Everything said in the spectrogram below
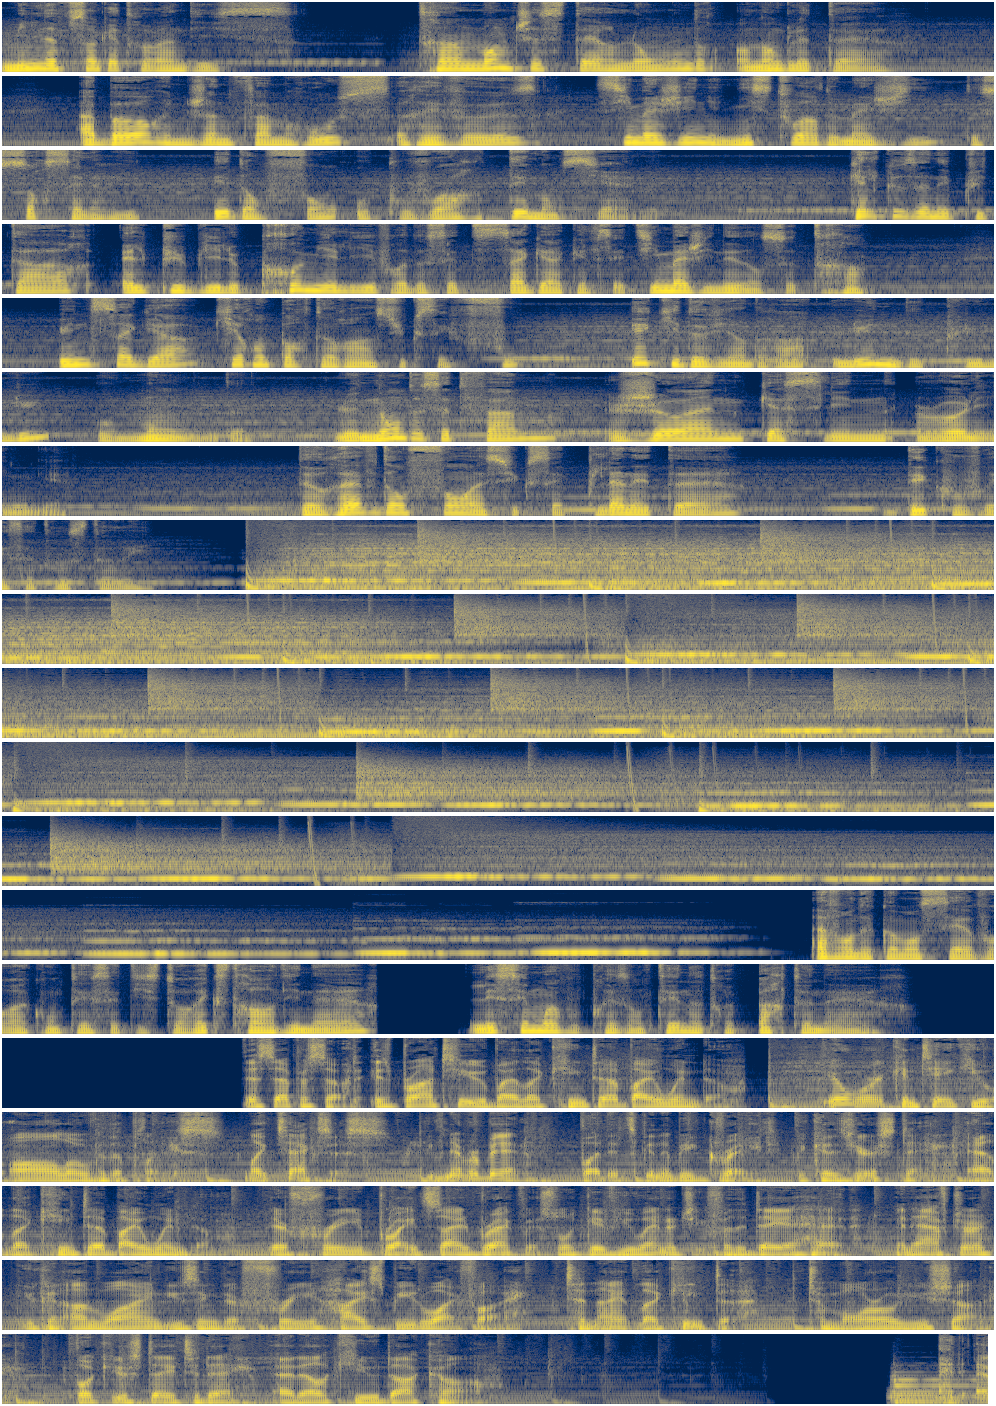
1990. Train Manchester-Londres en Angleterre. À bord, une jeune femme rousse, rêveuse, s'imagine une histoire de magie, de sorcellerie et d'enfants au pouvoir démentiel. Quelques années plus tard, elle publie le premier livre de cette saga qu'elle s'est imaginée dans ce train. Une saga qui remportera un succès fou et qui deviendra l'une des plus lues au monde. Le nom de cette femme, Joanne Kathleen Rowling. De rêve d'enfant à succès planétaire, découvrez sa true story. Avant de commencer à vous raconter cette histoire extraordinaire, laissez-moi vous présenter notre partenaire. This episode is brought to you by La Quinta by Wyndham. Your work can take you all over the place, like Texas. You've never been, but it's going to be great because you're staying at La Quinta by Wyndham. Their free bright side breakfast will give you energy for the day ahead. And after, you can unwind using their free high speed Wi Fi. Tonight, La Quinta. Tomorrow, you shine. Book your stay today at lq.com.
